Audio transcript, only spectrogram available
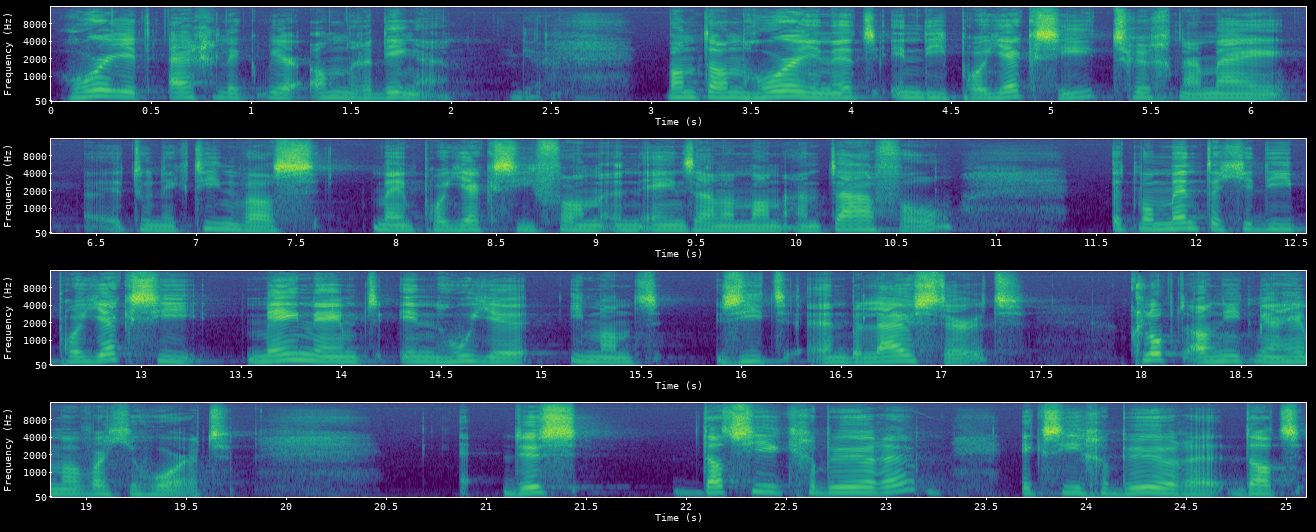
hoor je het eigenlijk weer andere dingen. Ja. Want dan hoor je het in die projectie, terug naar mij eh, toen ik tien was, mijn projectie van een eenzame man aan tafel. Het moment dat je die projectie meeneemt in hoe je iemand ziet en beluistert, klopt al niet meer helemaal wat je hoort. Dus dat zie ik gebeuren. Ik zie gebeuren dat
